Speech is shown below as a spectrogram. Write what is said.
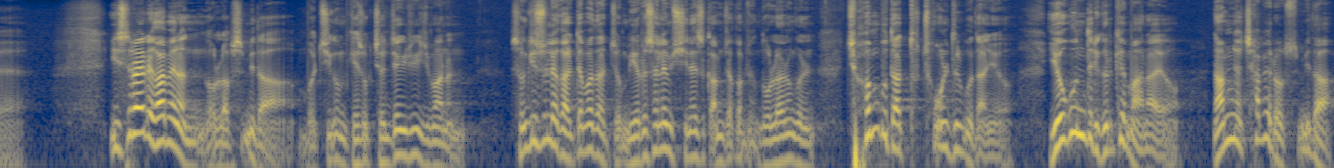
예. 이스라엘에 가면은 놀랍습니다. 뭐 지금 계속 전쟁 중이지만은 성지순례 갈 때마다 좀 예루살렘 시내에서 깜짝깜짝 놀라는 거는 전부 다 총을 들고 다녀요. 여군들이 그렇게 많아요. 남녀 차별 없습니다.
